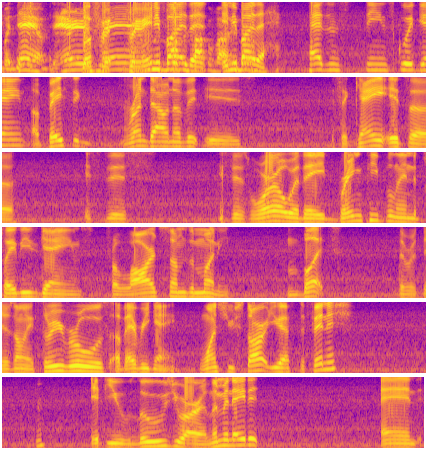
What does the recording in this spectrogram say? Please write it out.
But damn, Darius, But for, man, for anybody that it, anybody bro. that hasn't seen Squid Game, a basic rundown of it is it's a game. It's a it's this it's this world where they bring people in to play these games for large sums of money, but there, there's only three rules of every game. Once you start, you have to finish. Hmm? If you lose, you are eliminated. And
